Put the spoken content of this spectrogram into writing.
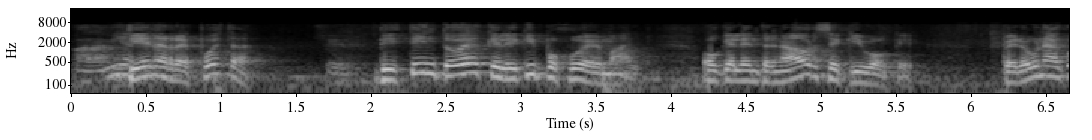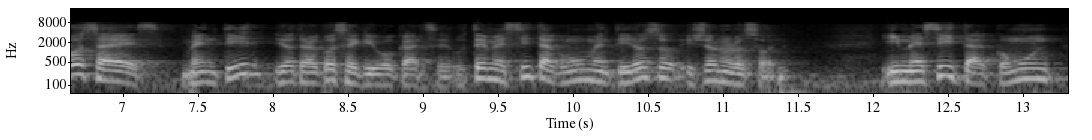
Para mí. ¿Tiene respuesta? Sí. Distinto es que el equipo juegue mal o que el entrenador se equivoque. Pero una cosa es mentir y otra cosa equivocarse. Usted me cita como un mentiroso y yo no lo soy. Y me cita como un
